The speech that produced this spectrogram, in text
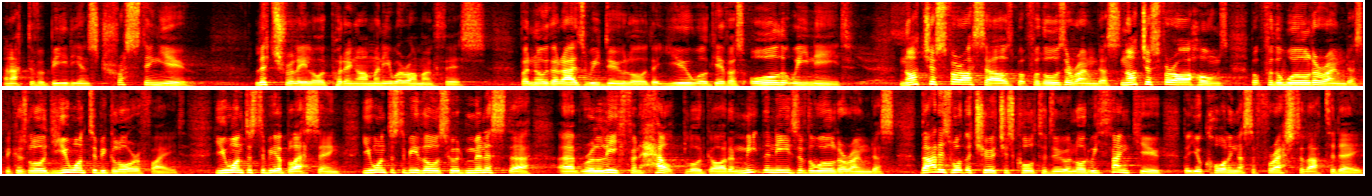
an act of obedience, trusting you literally, Lord, putting our money where our mouth is. But know that as we do, Lord, that you will give us all that we need. Not just for ourselves, but for those around us. Not just for our homes, but for the world around us. Because, Lord, you want to be glorified. You want us to be a blessing. You want us to be those who administer um, relief and help, Lord God, and meet the needs of the world around us. That is what the church is called to do. And, Lord, we thank you that you're calling us afresh to that today.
